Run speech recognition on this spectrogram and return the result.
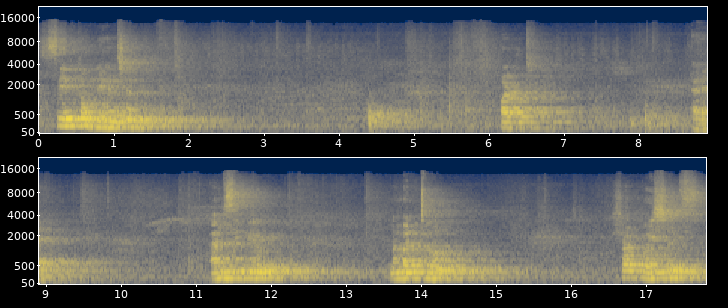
Seen comprehension. Part A. MCQ. Number two, short questions.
